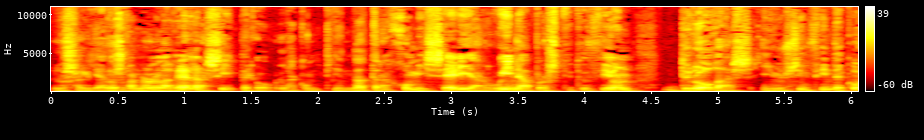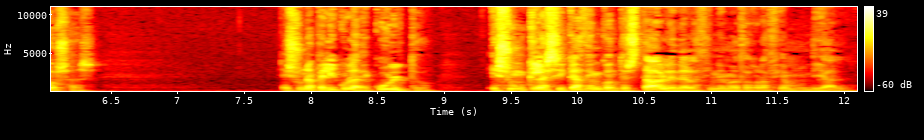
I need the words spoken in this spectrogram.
Los aliados ganaron la guerra, sí, pero la contienda trajo miseria, ruina, prostitución, drogas y un sinfín de cosas. Es una película de culto, es un clasicazo incontestable de la cinematografía mundial.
